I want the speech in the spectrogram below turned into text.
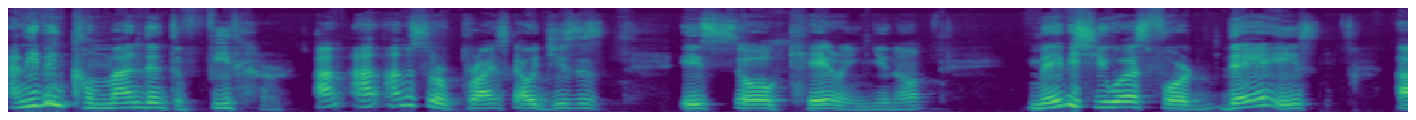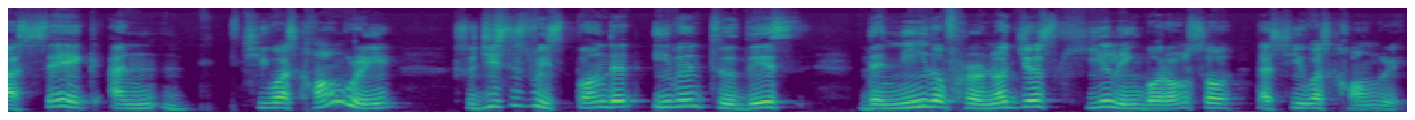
and even commanded to feed her. I'm, I'm surprised how Jesus is so caring, you know. Maybe she was for days uh, sick and she was hungry. So Jesus responded even to this, the need of her, not just healing, but also that she was hungry.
